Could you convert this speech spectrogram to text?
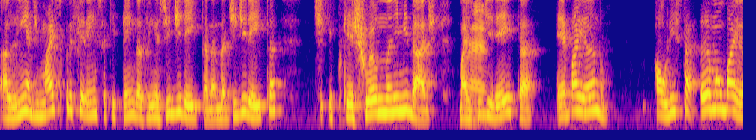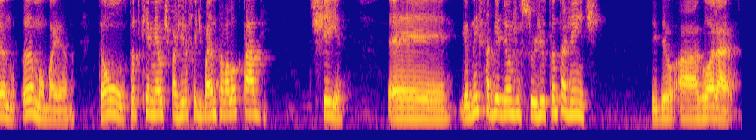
A linha de mais preferência que tem das linhas de direita, né? Da de direita, porque Exu é unanimidade, mas é. de direita é baiano. Paulista ama um baiano, ama um baiano. Então, tanto que a minha última gira foi de baiano, tava lotado, cheia. É, eu nem sabia de onde surgiu tanta gente, entendeu? Agora,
